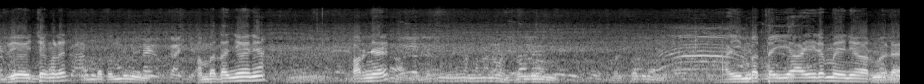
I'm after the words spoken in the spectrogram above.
ഇത് ചോദിച്ചങ്ങൾ അമ്പത്തഞ്ച് പേനാ പറഞ്ഞേ. അമ്പത്തയ്യായിരം മേനിയ പറഞ്ഞു അല്ലേ?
